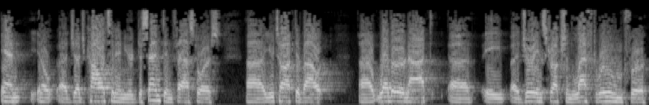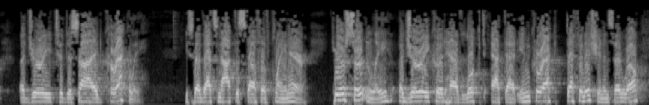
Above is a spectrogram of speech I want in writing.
And, you know, uh, Judge Colloton, in your dissent in Fast Horse, uh, you talked about uh, whether or not a jury instruction left room for a jury to decide correctly. You said that's not the stuff of plain error. Here, certainly, a jury could have looked at that incorrect definition and said, well,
